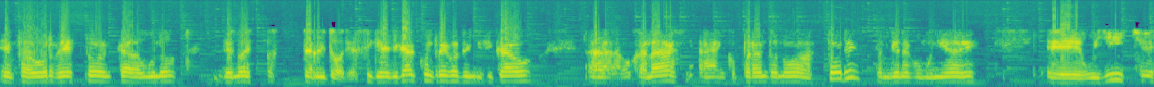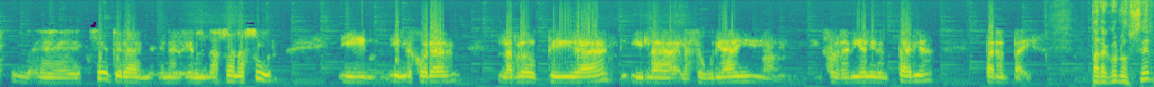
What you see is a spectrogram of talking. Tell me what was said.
en favor de esto en cada uno de nuestros territorios. Así que llegar con riesgo tecnificado, ojalá a, incorporando nuevos actores, también a comunidades eh, Huilliche, eh, etcétera, en, la zona sur, y, mejorar la productividad y la, seguridad y, soberanía alimentaria para el país. Para conocer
